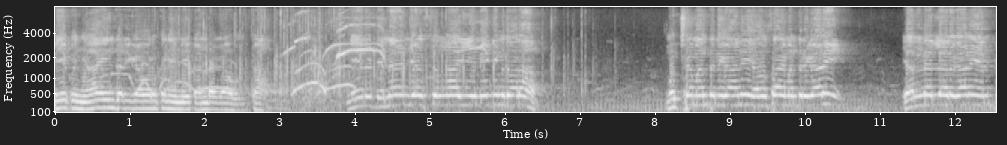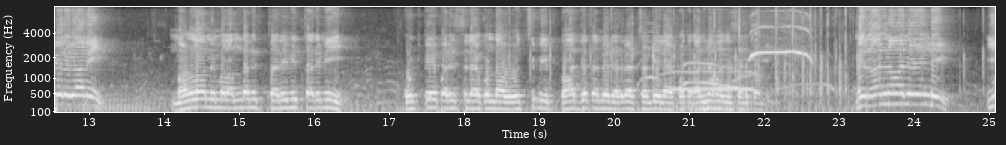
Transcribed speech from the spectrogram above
మీకు న్యాయం జరిగే వరకు నేను మీకు అండగా ఉంటా. నేను డిమాండ్ చేస్తున్నా ఈ మీటింగ్ ద్వారా. ముఖ్యమంత్రిని కానీ వ్యవసాయ మంత్రి కానీ ఎమ్మెల్యేలు కానీ ఎంపీలు కానీ మళ్ళా మిమ్మల్ని అందరినీ తరిమి తరిమి కొట్టే పరిస్థితి లేకుండా వచ్చి మీ బాధ్యత మీరు నెరవేర్చండి లేకపోతే రాజీనామా చేసి మీరు రాజీనామా చేయండి. ఈ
